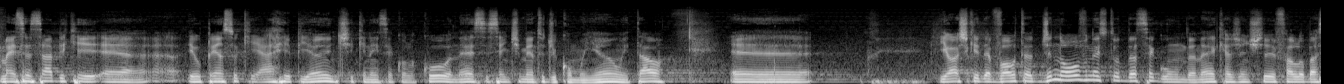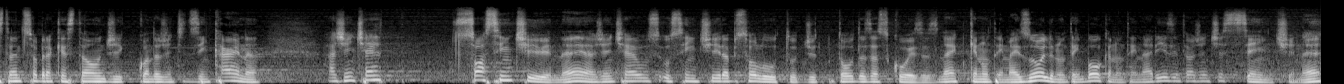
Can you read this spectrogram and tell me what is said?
Mas você sabe que é, eu penso que é arrepiante, que nem você colocou, né, esse sentimento de comunhão e tal. É, e eu acho que volta de novo no estudo da segunda, né, que a gente falou bastante sobre a questão de quando a gente desencarna, a gente é só sentir, né? A gente é o, o, sentir absoluto de todas as coisas, né? Porque não tem mais olho, não tem boca, não tem nariz, então a gente sente, né?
